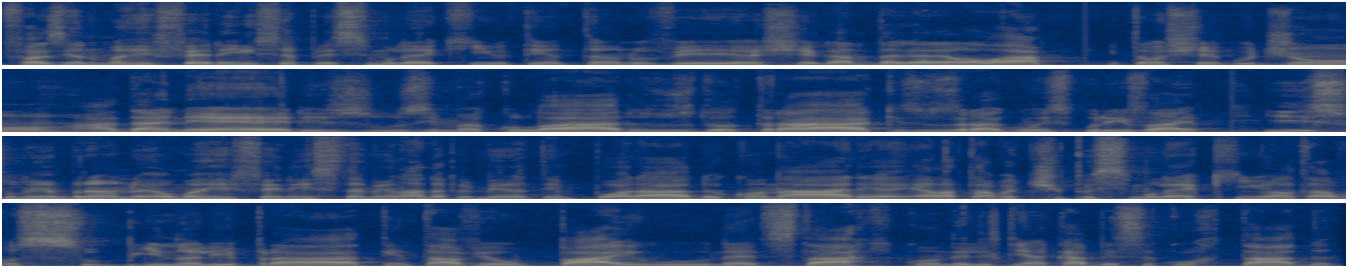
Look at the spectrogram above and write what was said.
fazendo uma referência para esse molequinho tentando ver a chegada da galera lá. Então chega o John, a Daenerys, os Imaculados, os Dothraques, os dragões, por aí vai. Isso, lembrando, é uma referência também lá da primeira temporada, quando a área ela tava tipo esse molequinho, ela tava subindo ali pra tentar ver o pai, o Ned Stark, quando ele tem a cabeça cortada.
